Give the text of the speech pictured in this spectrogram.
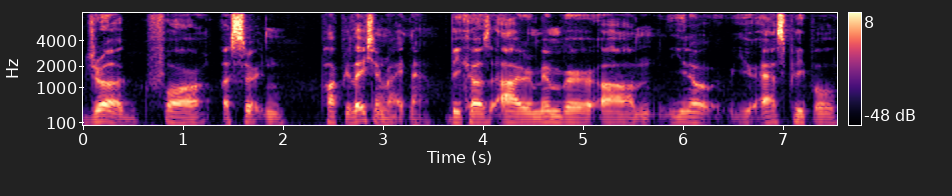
drug for a certain population right now because I remember, um, you know, you ask people,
